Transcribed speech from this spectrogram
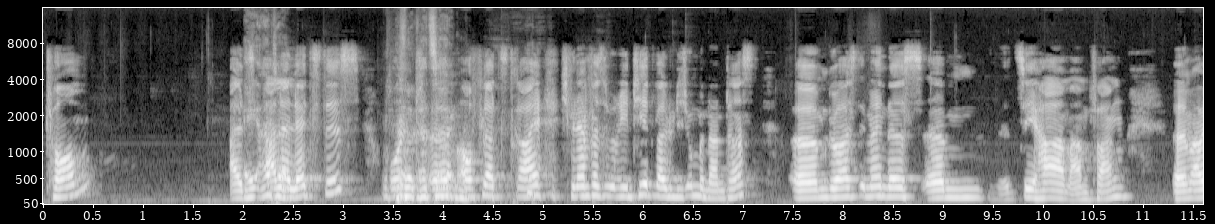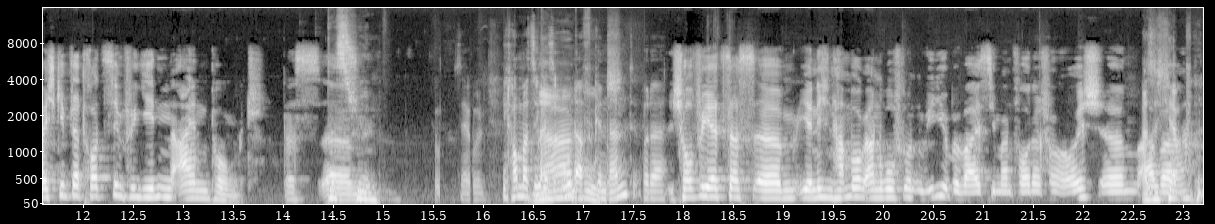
Tom als Ey, allerletztes und ähm, auf Platz drei. Ich bin einfach so irritiert, weil du dich umbenannt hast. Ähm, du hast immerhin das ähm, CH am Anfang. Ähm, aber ich gebe da trotzdem für jeden einen Punkt. Das, Das ist ähm, schön. Sehr gut. Na, das Olaf gut. genannt, oder? Ich hoffe jetzt, dass ähm, ihr nicht in Hamburg anruft und ein Video beweist, jemand fordert von euch. Ähm, Also aber ich habe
